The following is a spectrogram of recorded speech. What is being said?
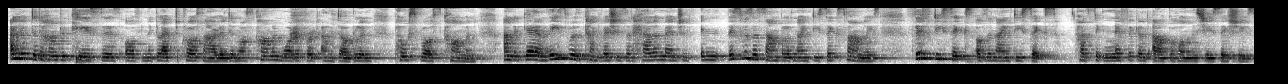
I looked at 100 cases of neglect across Ireland in Roscommon, Waterford, and Dublin post Roscommon. And again, these were the kind of issues that Helen mentioned. In This was a sample of 96 families. 56 of the 96 had significant alcohol misuse issues.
